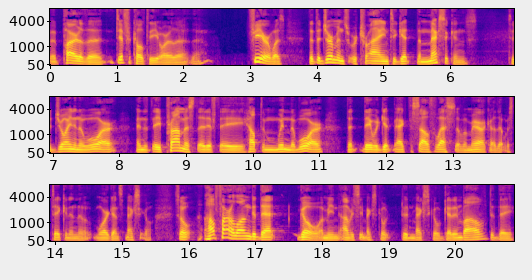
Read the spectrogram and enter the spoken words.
uh, part of the difficulty or the, the fear was that the Germans were trying to get the Mexicans to join in the war, and that they promised that if they helped them win the war, that they would get back the southwest of America that was taken in the war against Mexico. So, how far along did that go? I mean, obviously, Mexico did Mexico get involved? Did they?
